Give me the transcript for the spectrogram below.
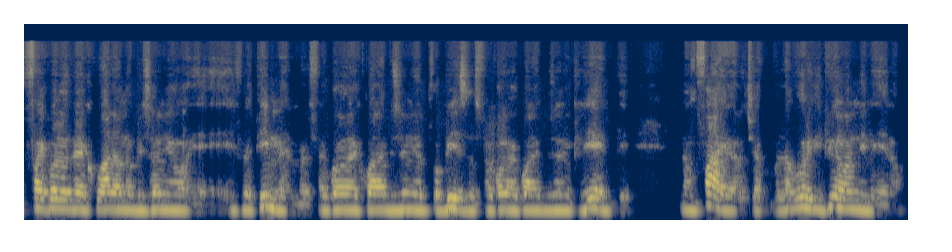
fai quello del quale hanno bisogno i tuoi team members, fai quello del quale ha bisogno il tuo business, fai quello del quale ha bisogno i clienti. Non fai, cioè, lavori di più e non di meno.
